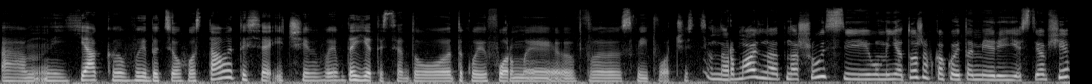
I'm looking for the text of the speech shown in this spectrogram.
Ем, Як ви до цього ставитеся, і чи ви вдаєтеся до такої форми в своїй творчості? Нормально отношусь, и у меня тоже в какой-то мере есть. И вообще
